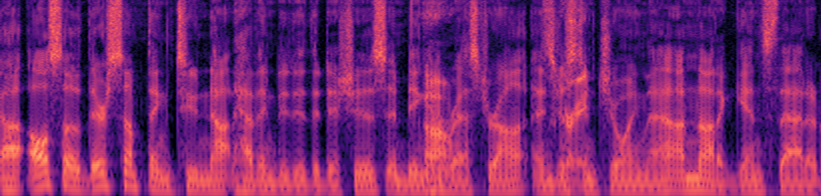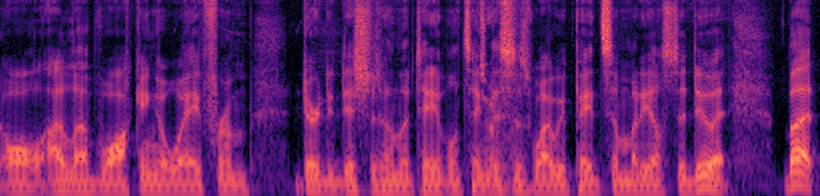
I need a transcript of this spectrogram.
Uh, also, there's something to not having to do the dishes and being in Oh, a restaurant and just great. enjoying that. I'm not against that at all. I love walking away from dirty dishes on the table and saying, this is why we paid somebody else to do it. But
